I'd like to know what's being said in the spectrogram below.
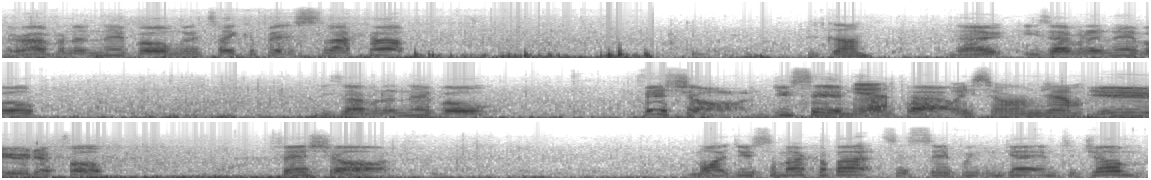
They're having a nibble. I'm going to take a bit of slack up. It's gone. No, he's having a nibble. He's having a nibble. Fish on! You see him Yeah, jump out. we saw him jump. Beautiful. Fish on. Might do some acrobats to see if we can get him to jump.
